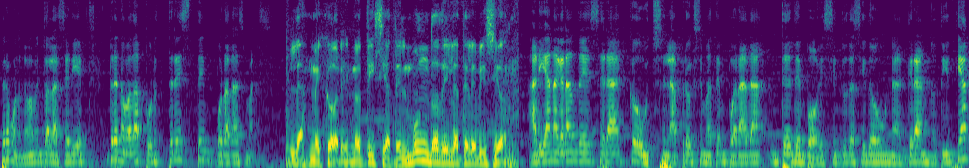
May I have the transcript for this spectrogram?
Pero bueno, de momento la serie renovada por tres temporadas más. Las mejores noticias del mundo de la televisión. Ariana Grande será coach en la próxima temporada de The Voice. Sin duda ha sido una gran noticia.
